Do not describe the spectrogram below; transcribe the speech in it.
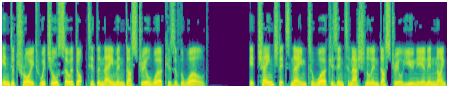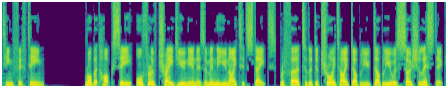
in Detroit which also adopted the name Industrial Workers of the World. It changed its name to Workers' International Industrial Union in 1915. Robert Hoxie, author of Trade Unionism in the United States, referred to the Detroit IWW as socialistic,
